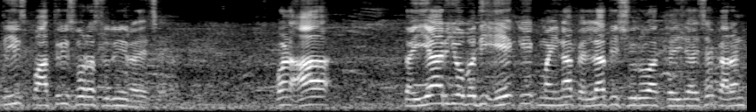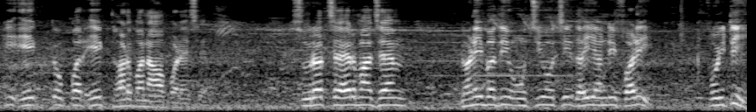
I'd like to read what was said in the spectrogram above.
ત્રીસ પાંત્રીસ વર્ષ સુધીની રહે છે. પણ આ તૈયારીઓ બધી એક એક મહિના પહેલાંથી શરૂઆત થઈ જાય છે, કારણ કે એક ઉપર એક થડ બનાવવા પડે છે. સુરત શહેરમાં જેમ ઘણી બધી ઊંચી ઊંચી દહીં હંડી ફળી ફૂટી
